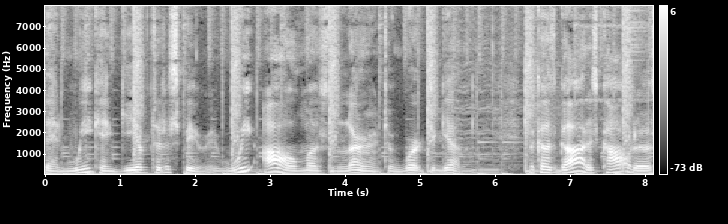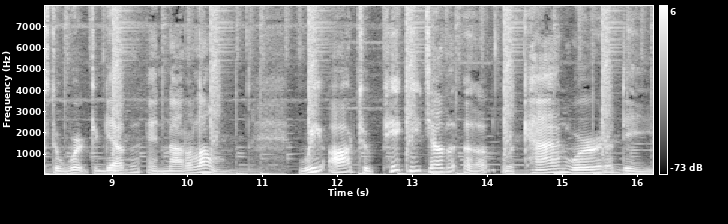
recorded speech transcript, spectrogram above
that we can give to the Spirit. We all must learn to work together because God has called us to work together and not alone. We are to pick each other up with kind word or deed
